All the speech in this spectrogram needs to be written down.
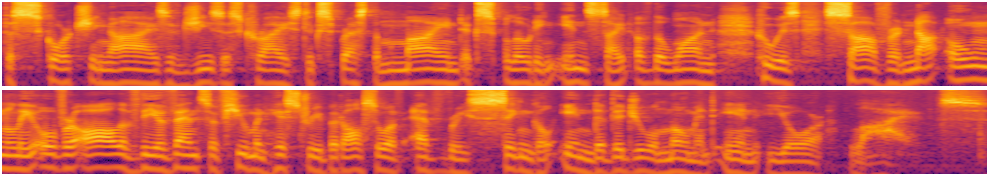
The scorching eyes of Jesus Christ express the mind exploding insight of the one who is sovereign not only over all of the events of human history, but also of every single individual moment in your lives.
